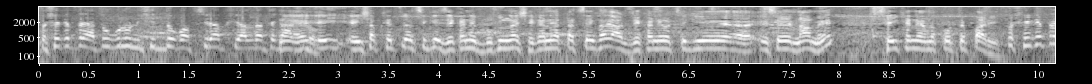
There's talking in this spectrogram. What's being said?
তো সেক্ষেত্রে এতগুলো নিষিদ্ধ কফ সিরাপ শিয়ালদা থেকে। এই এই সব ক্ষেত্রে হচ্ছে গিয়ে যেখানে বুকিং হয় সেখানে একটা চেক হয় আর যেখানে হচ্ছে গিয়ে এসে নামে সেইখানে আমরা করতে পারি। তো সেক্ষেত্রে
